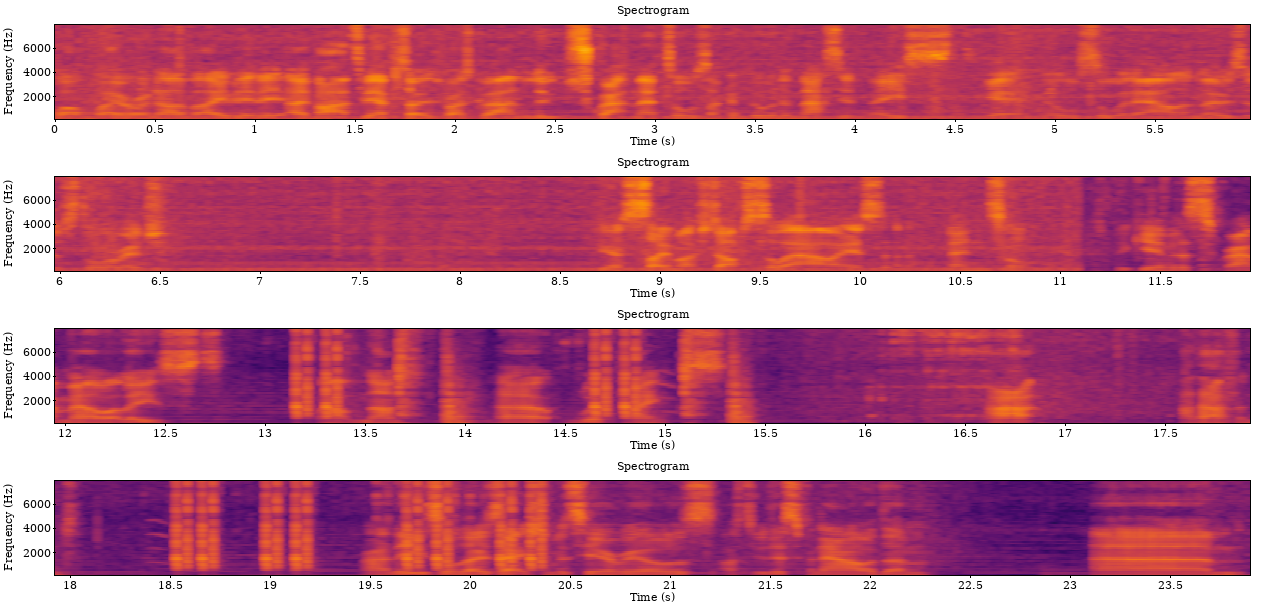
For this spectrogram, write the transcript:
One way or another. Even if it, it might have to be episodes where I go out and loot scrap metals, I can build a massive base to get it all sorted out and loads of storage. You have so much stuff to sort out, it's mental. Let's begin with a scrap metal at least. Well, none. Uh, wood planks. Ah! That happened? Right, these are all those extra materials. I'll do this for now with them. Um,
